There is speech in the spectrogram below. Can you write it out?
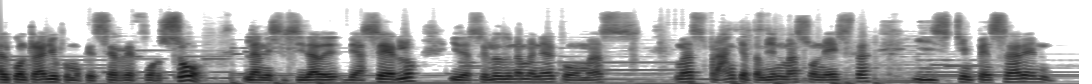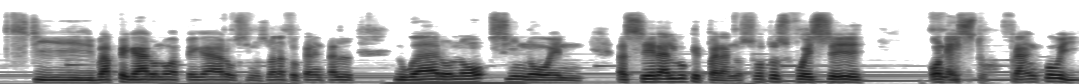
Al contrario, como que se reforzó la necesidad de, hacerlo y de hacerlo de una manera como más, más franca, también más honesta y sin pensar en si va a pegar o no va a pegar o si nos van a tocar en tal lugar o no, sino en hacer algo que para nosotros fuese honesto, franco y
